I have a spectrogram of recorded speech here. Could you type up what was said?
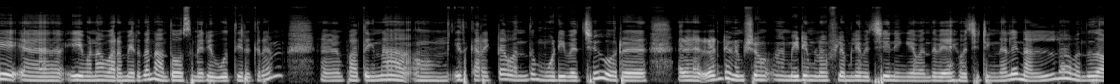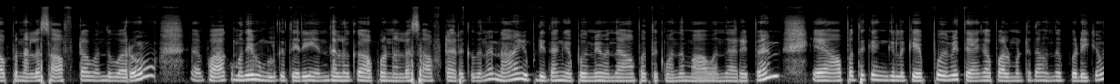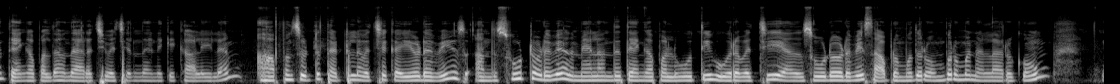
ஈவனாக வர மாரி தான் நான் தோசை மாரி ஊற்றிருக்கிறேன் பார்த்திங்கன்னா இது கரெக்டாக வந்து மூடி வச்சு ஒரு ரெண்டு நிமிஷம் மீடியம் ஃப்ளேம்லேயே வச்சு நீங்கள் வந்து வேக வச்சிட்டிங்கனாலே நல்லா வந்து அப்போ நல்லா நல்லா சாஃப்டாக வந்து வரும். பார்க்கும்போதே உங்களுக்கு தெரியும் எந்த அளவுக்கு ஆப்பம் நல்லா சாஃப்டாக இருக்குதுன்னு. நான் இப்படி தாங்க எப்போதுமே வந்து ஆப்பத்துக்கு வந்து மாவு வந்து அரைப்பேன். என் ஆப்பத்துக்கு எங்களுக்கு எப்போதுமே தேங்காய் பால் மட்டும் தான் வந்து பிடிக்கும். தேங்காய் பால் தான் வந்து அரைச்சி வச்சுருந்தேன் இன்றைக்கி காலையில். ஆப்பம் சுட்டு தட்டில் வச்ச கையோடவே அந்த சூட்டோடவே அது மேலே வந்து தேங்காய் பால் ஊற்றி ஊற வச்சு அது சூடோடவே சாப்பிடும்போது ரொம்ப ரொம்ப நல்லாயிருக்கும்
